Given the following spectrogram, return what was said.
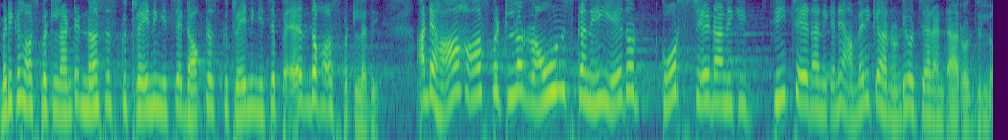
మెడికల్ హాస్పిటల్ అంటే నర్సెస్కు ట్రైనింగ్ ఇచ్చే డాక్టర్స్కు ట్రైనింగ్ ఇచ్చే పెద్ద హాస్పిటల్ అది. అంటే ఆ హాస్పిటల్లో రౌండ్స్ కానీ ఏదో కోర్స్ చేయడానికి టీచ్ చేయడానికని అమెరికా నుండి వచ్చారంట ఆ రోజుల్లో.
